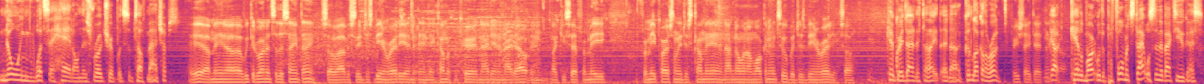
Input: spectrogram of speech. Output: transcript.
knowing what's ahead on this road trip with some tough matchups? Yeah, I mean, uh, we could run into the same thing. So obviously just being ready and, and, and coming prepared night in and night out. And like you said, for me, for me personally, just coming in and not knowing what I'm walking into, but just being ready. So. Okay, great night tonight, and uh, good luck on the road. Appreciate that. You got Caleb Martin with the performance stat. We'll send it back to you guys.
